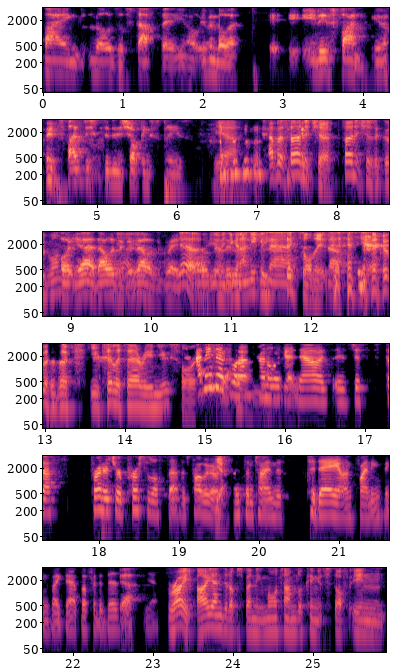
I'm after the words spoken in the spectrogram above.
buying loads of stuff, you know, even though it, it is fun. You know, it's fun to, to do shopping sprees. Yeah. How about furniture? Furniture's a good one. But yeah, that was yeah, a good. Yeah. That was great. Yeah, you, know, you can actually sit on it. yeah, there's a utilitarian use for it. I think that's yeah. what I'm trying to look at now. Is is just stuff, furniture, personal stuff. Is probably going to spend some time this today on finding things like that. But for the business, yeah. Right. I ended up spending more time looking at stuff in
